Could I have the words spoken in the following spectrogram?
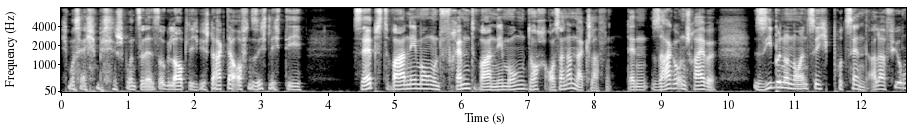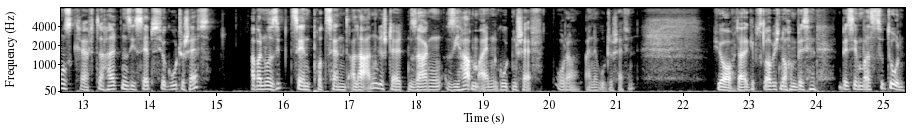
Ich muss echt ein bisschen schmunzeln. Es ist unglaublich, wie stark da offensichtlich die Selbstwahrnehmung und Fremdwahrnehmung doch auseinanderklaffen. Denn sage und schreibe, 97 Prozent aller Führungskräfte halten sich selbst für gute Chefs, aber nur 17 Prozent aller Angestellten sagen, sie haben einen guten Chef oder eine gute Chefin. Ja, da gibt es, glaube ich, noch ein bisschen, bisschen was zu tun.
